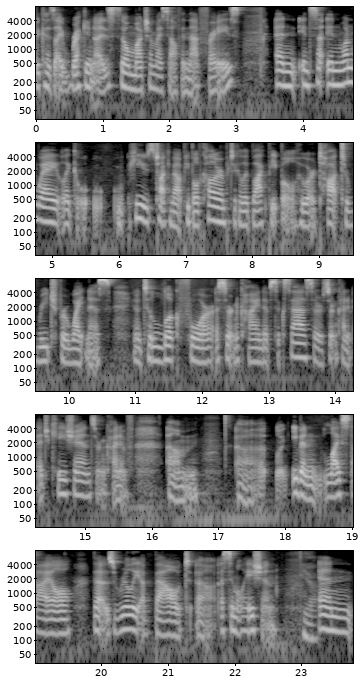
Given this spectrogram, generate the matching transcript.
because I recognize so much of myself in that phrase. And in in one way, like he was talking about people of color, and particularly Black people, who are taught to reach for whiteness, you know, to look for a certain kind of success or a certain kind of education, certain kind of um, uh, even lifestyle that was really about uh, assimilation. Yeah. And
